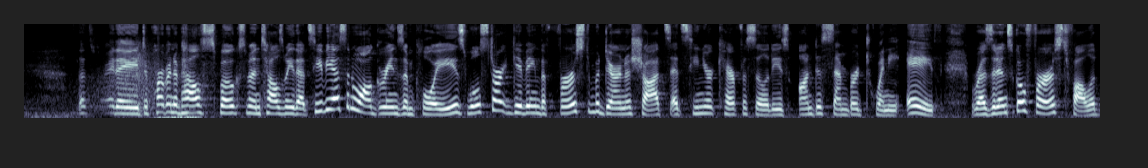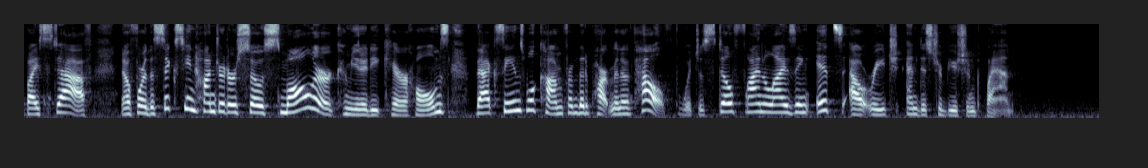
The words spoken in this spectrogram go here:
That's right. A Department of Health spokesman tells me that CVS and Walgreens employees will start giving the first Moderna shots at senior care facilities on December 28th. Residents go first, followed by staff. Now, for the 1,600 or so smaller community care homes, vaccines will come from the Department of Health, which is still finalizing its outreach and distribution plan.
